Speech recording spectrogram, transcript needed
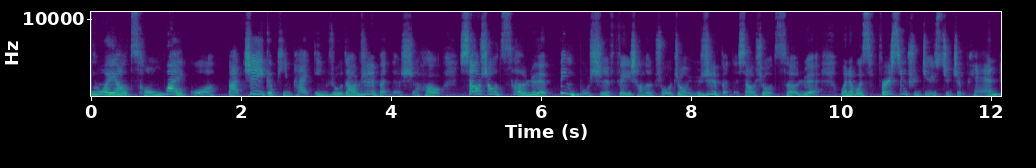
因为要从外国把这个品牌引入到日本的时候，销售策略并不是非常的着重于日本的销售策略。When it was first introduced to Japan,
